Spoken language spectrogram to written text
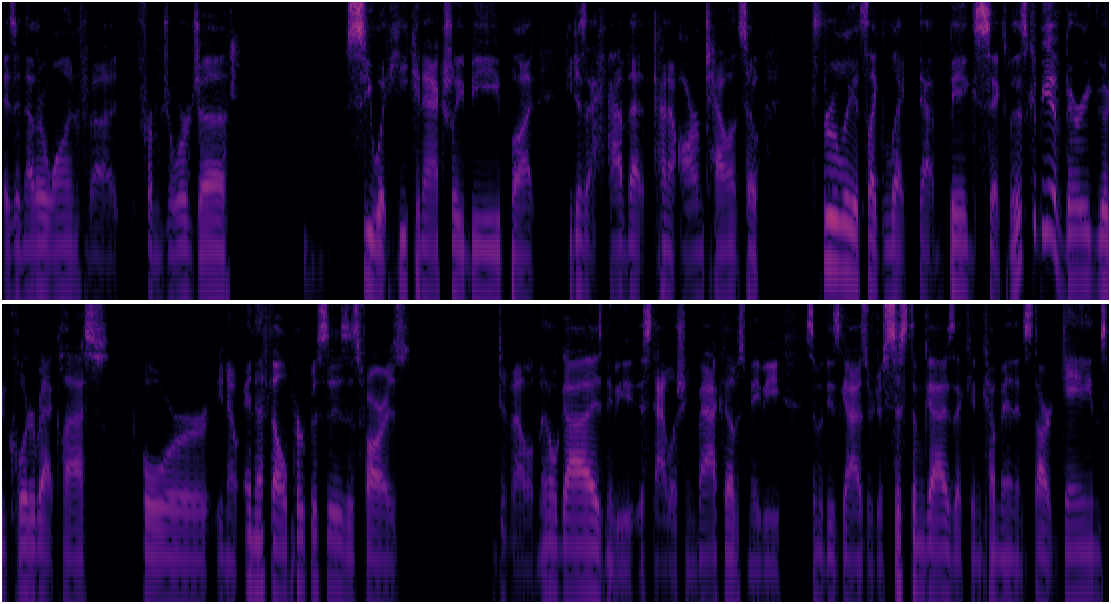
is another one uh, from Georgia. See what he can actually be, but he doesn't have that kind of arm talent. So truly, it's like like that big six. But this could be a very good quarterback class for you know NFL purposes as far as developmental guys, maybe establishing backups. Maybe some of these guys are just system guys that can come in and start games.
